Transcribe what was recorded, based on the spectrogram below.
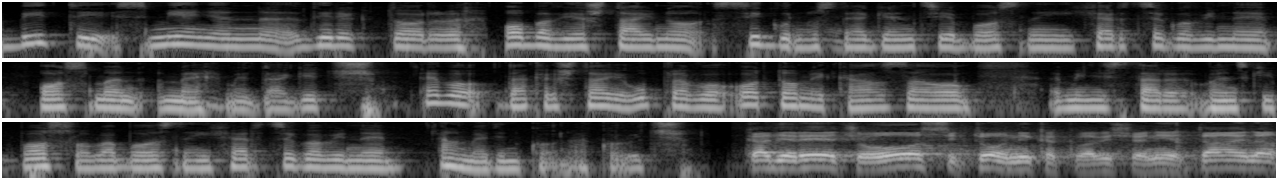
biti smijenjen direktor obavještajno sigurnosne agencije Bosne i Hercegovine Osman Mehmedagić. Evo, dakle, šta je upravo o tome kazao ministar vanjskih poslova Bosne i Hercegovine Almedin Konaković. Kad je reč o osi, to nikakva više nije tajna.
